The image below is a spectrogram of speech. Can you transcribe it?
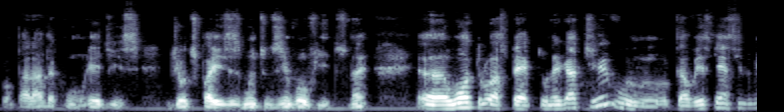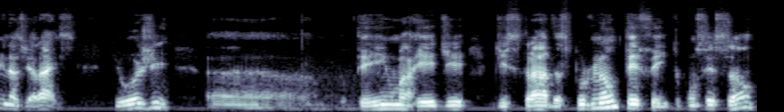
comparada com redes de outros países muito desenvolvidos. Né? O outro aspecto negativo talvez tenha sido Minas Gerais, que hoje ah, tem uma rede de estradas por não ter feito concessão,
